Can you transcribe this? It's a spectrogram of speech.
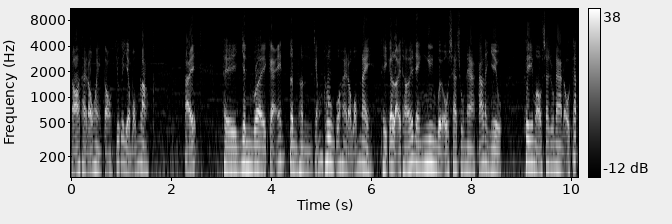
Đó, thay đổi hoàn toàn trước cái giờ bóng lăn. Đấy. Thì nhìn về cái tình hình chấn thương của hai đội bóng này, thì cái lợi thế đang nghiêng về Osasuna khá là nhiều. Khi mà Osasuna đội khách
